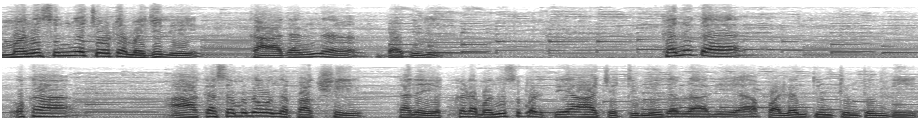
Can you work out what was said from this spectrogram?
మనసున్న చోట మజిలి కాదన్న బదిలీ కనుక ఒక ఆకాశంలో ఉన్న పక్షి తన ఎక్కడ మనసు పడితే ఆ చెట్టు మీద వ్రాలి ఆ పళ్ళను తింటుంటుంది.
